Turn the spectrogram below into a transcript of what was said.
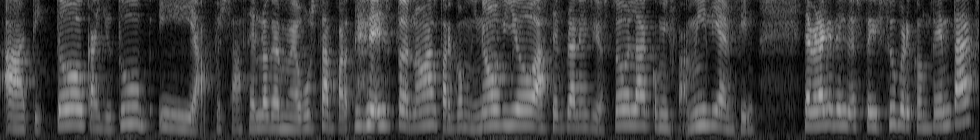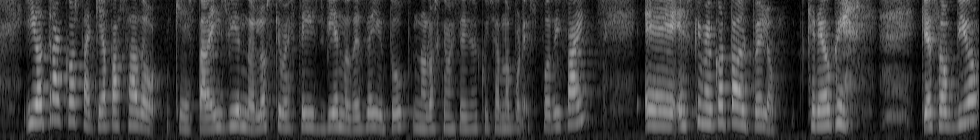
a TikTok, a YouTube y a pues hacer lo que me gusta aparte de esto, ¿no? A estar con mi novio, a hacer planes yo sola, con mi familia, en fin. La verdad que estoy súper contenta. Y otra cosa que ha pasado, que estaréis viendo los que me estéis viendo desde YouTube, no los que me estáis escuchando por Spotify, eh, es que me he cortado el pelo. Creo que, que es obvio.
